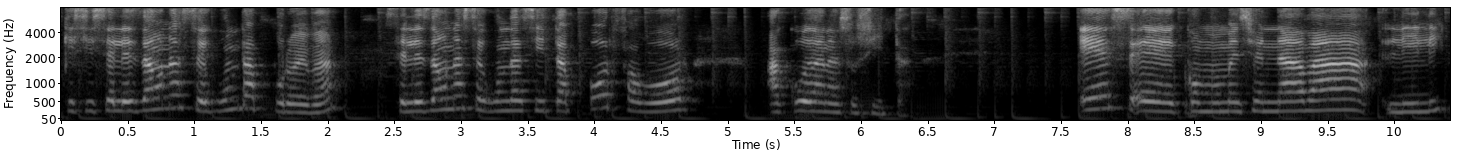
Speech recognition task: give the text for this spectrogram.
que si se les da una segunda prueba, se les da una segunda cita, por favor, acudan a su cita. Es, eh, como mencionaba Lili,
